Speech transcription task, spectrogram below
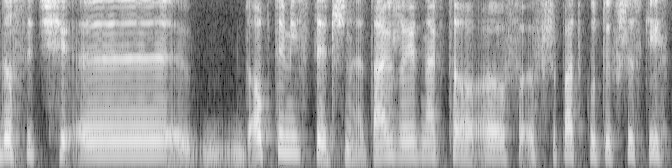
dosyć optymistyczne, tak? że jednak to w, w przypadku tych wszystkich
